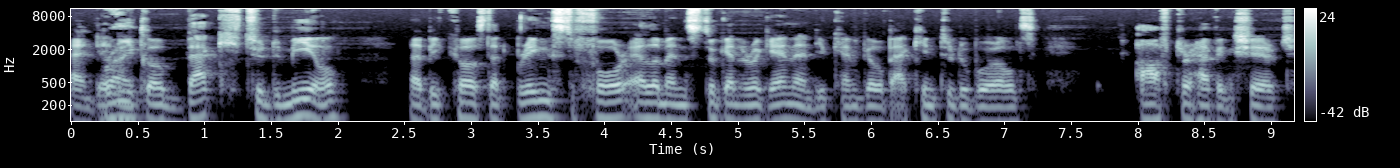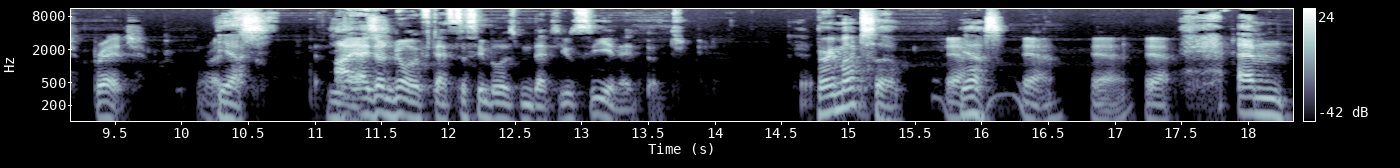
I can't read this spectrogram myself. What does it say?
and then right. you go back to the meal. Uh, because that brings the four elements together again, and you can go back into the world after having shared bread. Right? Yes. yes. I, I, don't know if that's the symbolism that you see in it, but very much so. Yeah, yes. Yeah. Yeah. Yeah. Um,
